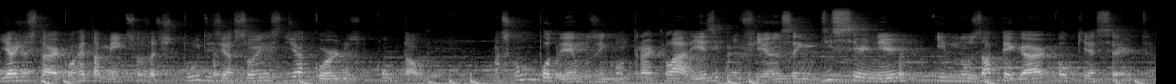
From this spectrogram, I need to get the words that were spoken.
e ajustar corretamente suas atitudes e ações de acordo com tal. Mas como podemos encontrar clareza e confiança em discernir e nos apegar ao que é certo?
